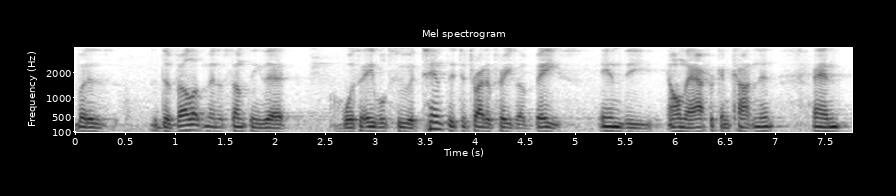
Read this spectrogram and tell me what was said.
but is the development of something that was able to attempt it to try to create a base in the on the African continent, and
